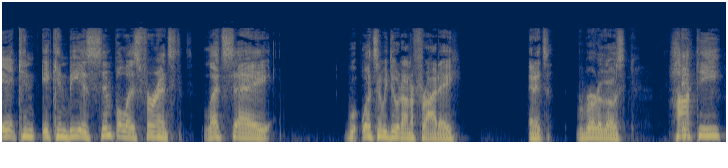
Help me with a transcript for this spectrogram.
it can it can be as simple as for instance, let's say let's say we do it on a Friday and it's Roberto goes hockey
